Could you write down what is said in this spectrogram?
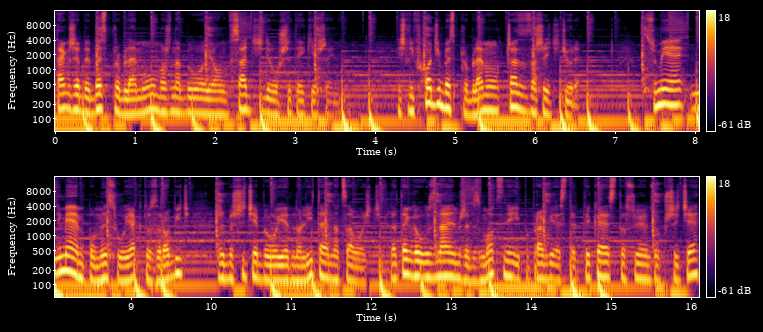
tak żeby bez problemu można było ją wsadzić do uszytej kieszeni. Jeśli wchodzi bez problemu, czas zaszyć dziurę. W sumie nie miałem pomysłu, jak to zrobić, żeby szycie było jednolite na całości, dlatego uznałem, że wzmocnię i poprawię estetykę stosując obszycie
